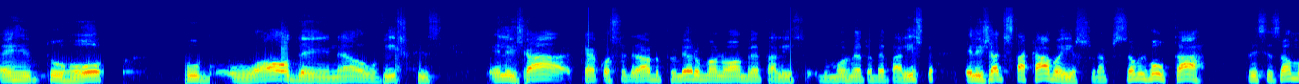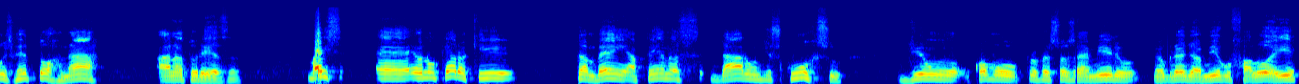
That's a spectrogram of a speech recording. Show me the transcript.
Henry Thoreau, o Walden, né, o Visques, ele já, que é considerado o primeiro manual ambientalista do movimento ambientalista, ele já destacava isso, né? Precisamos voltar, precisamos retornar à natureza. Mas é, eu não quero aqui também apenas dar um discurso de um, como o professor Zé Emílio, meu grande amigo, falou aí,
